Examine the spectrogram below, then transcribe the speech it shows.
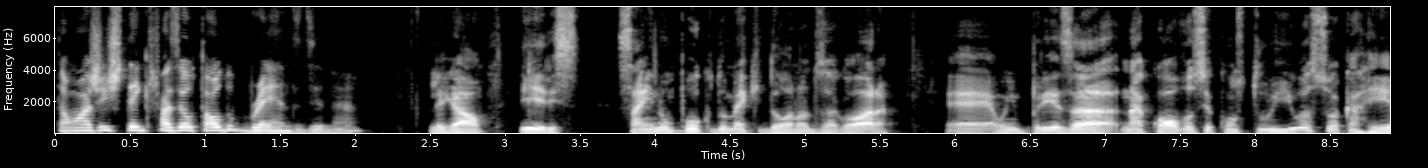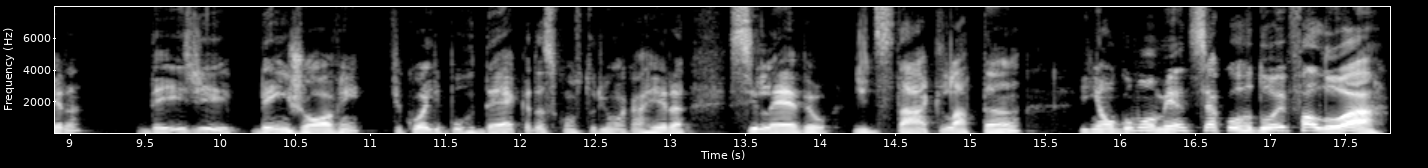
Então a gente tem que fazer o tal do branded, né? Legal. Iris, saindo um pouco do McDonald's agora, é uma empresa na qual você construiu a sua carreira desde bem jovem, ficou ali por décadas, construiu uma carreira C-level de destaque, Latam, e em algum momento se acordou e falou: "Ah,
